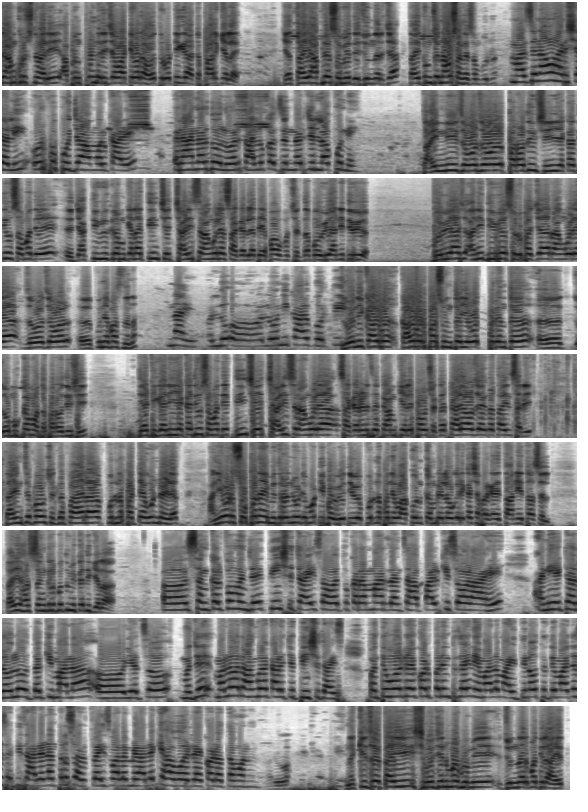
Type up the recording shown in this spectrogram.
रामकृष्ण हरी आपण पंढरीच्या वाटेवर आहोत रोटी घाट पार केलाय. या ताई आपल्या समेत आहे जुन्नरच्या. ताई तुमचं नाव सांगा संपूर्ण. माझं नाव हर्षाली उर्फ पूजा अमोल काळे राहणार धोलवर तालुका जुन्नर जिल्हा पुणे. ताईंनी जवळजवळ परवा दिवशी एका दिवसामध्ये जागतिक विक्रम केला तीनशे चाळीस रांगोळ्या साकारल्यात हे पाहू शकता भव्य आणि दिव्य. भव्य आणि दिव्य स्वरूपाच्या रांगोळ्या जवळजवळ पुण्यापासून ना? नाही लो, अं, लोणी काळभोरती लोणी काळव काळवडपासून तर यवतपर्यंत जो मुक्काम होता परवा दिवशी त्या ठिकाणी एका दिवसामध्ये तीनशे चाळीस रांगोळ्या साकारण्याचं काम केलं. पाहू शकता टाळे वाजवा एकदा ताईंसाठी ताईंचं पाहू शकता पायाला पूर्ण पट्ट्या गुंडळल्यात. आणि एवढं सोपं नाही मित्रांनो एवढी मोठी भव्य दिव्य पूर्णपणे वाकून कमरेला वगैरे कशा प्रकारे ताण येत असेल ताई हा संकल्प तुम्ही कधी केला? संकल्प म्हणजे तीनशे चाळीस हवा तुकाराम महाराजांचा हा पालखी सोहळा आहे. आणि हे ठरवलं होतं की मला अं, याचं म्हणजे मला रांगोळ्या काढायचे तीनशे चाळीस. पण ते वर्ल्ड रेकॉर्ड पर्यंत जाईन हे मला माहिती नव्हतं. ते माझ्यासाठी झाल्यानंतर सरप्राईज मला मिळालं की हा वर्ल्ड रेकॉर्ड होता म्हणून. नक्कीच ताई शिवजन्मभूमी जुन्नर मधील आहेत.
